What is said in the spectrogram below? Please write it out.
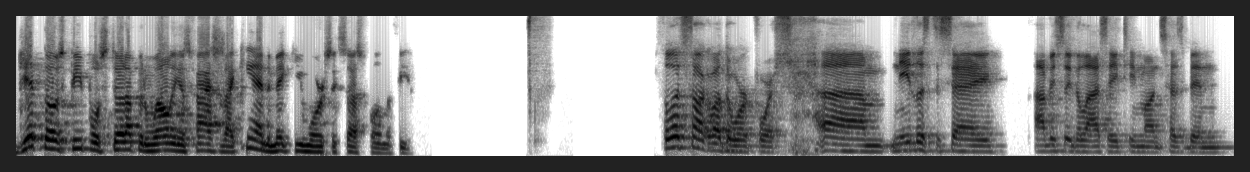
get those people stood up and welding as fast as I can to make you more successful in the field. So let's talk about the workforce. Um, needless to say, obviously, the last 18 months has been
